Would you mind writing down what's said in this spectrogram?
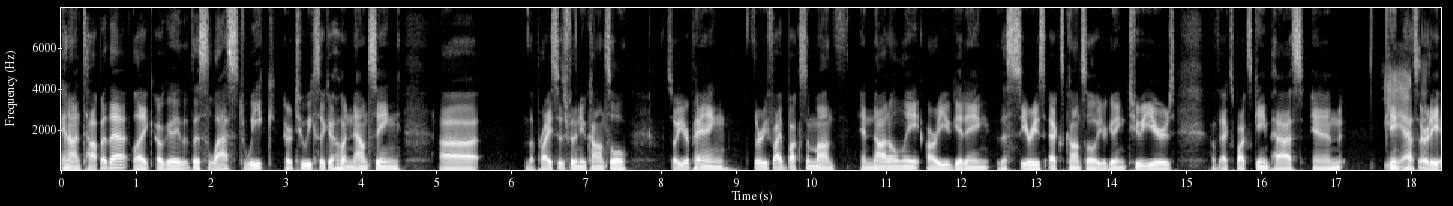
and on top of that, like okay, this last week or 2 weeks ago announcing uh the prices for the new console. So you're paying 35 bucks a month and not only are you getting the Series X console, you're getting 2 years of Xbox Game Pass and Game EA Pass already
